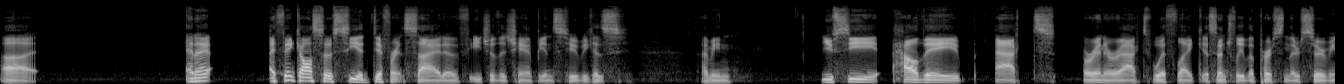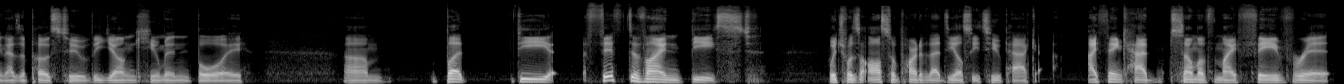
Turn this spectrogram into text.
Uh, and I I think also see a different side of each of the champions too, because I mean, you see how they act or interact with like essentially the person they're serving as opposed to the young human boy. Um, but the fifth divine beast, which was also part of that DLC two pack, I think had some of my favorite,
